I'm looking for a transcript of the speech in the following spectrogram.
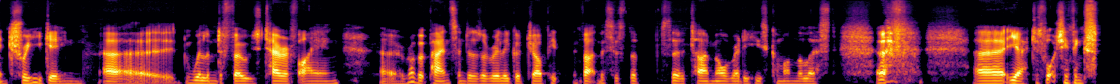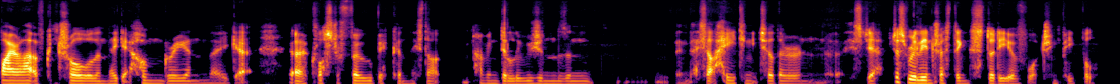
intriguing. Uh, Willem Dafoe's terrifying. Uh, Robert Pattinson does a really good job. He, in fact, this is the third time already he's come on the list. Uh, uh, yeah, just watching things spiral out of control and they get hungry and they get uh, claustrophobic and they start having delusions and, and they start hating each other and uh, it's yeah, just really interesting study of watching people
